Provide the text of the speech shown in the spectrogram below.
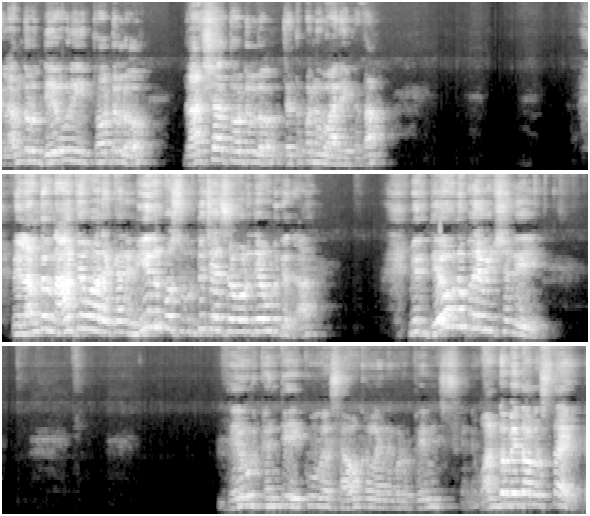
వీళ్ళందరూ దేవుని తోటలో ద్రాక్ష తోటలో జతపని వారే కదా. వీళ్ళందరూ నాటేవారే కానీ నీళ్ళు పోసి వృద్ధి చేసేవాడు దేవుడు కదా. మీరు దేవుడిని ప్రేమించండి. దేవుడి కంటే ఎక్కువగా సేవకులైనా కూడా ప్రేమించండి వర్గభేదాలు వస్తాయి.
